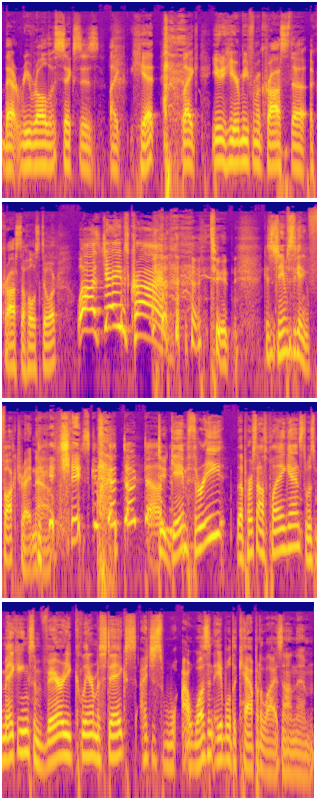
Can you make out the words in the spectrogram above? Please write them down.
that re-roll of sixes like hit, like you'd hear me from across the across the whole store. Well, it's James crying. Dude, because James is getting fucked right now. James got dunked on. Dude, game three, the person I was playing against was making some very clear mistakes. I just I wasn't able to capitalize on them.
